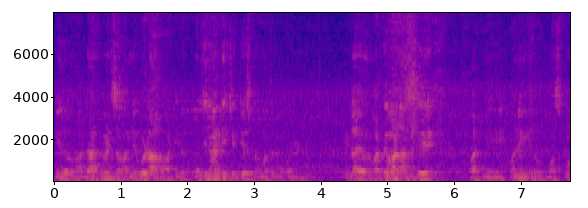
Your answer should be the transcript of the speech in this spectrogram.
మీరు ఆ డాక్యుమెంట్స్ అవన్నీ కూడా వాటి ఒరిజినాలిటీ చెక్ చేసుకొని మాత్రమే కొనండి. ఇట్లా ఎవరు పడితే వాళ్ళు అందుకే వాటిని కొని మీరు మోసపో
